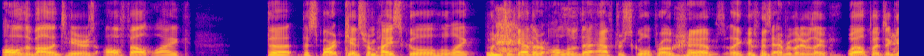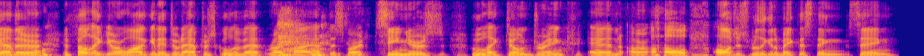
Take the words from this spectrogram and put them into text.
all the volunteers all felt like the the smart kids from high school who like put together all of the after school programs. Like it was everybody was like well put together. It felt like you were walking into an after school event run by the smart seniors who like don't drink and are all all just really gonna make this thing sing.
